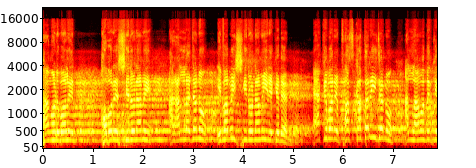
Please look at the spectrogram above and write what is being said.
ভাঙড় বলেন, খবরের শিরোনামে, আর আল্লাহ যেন এভাবেই শিরোনামেই রেখে দেন, একেবারে ফাঁস কাতারেই যেন আল্লাহ আমাদেরকে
